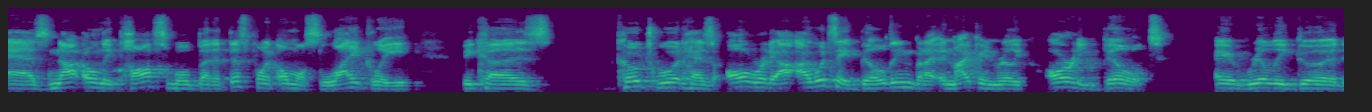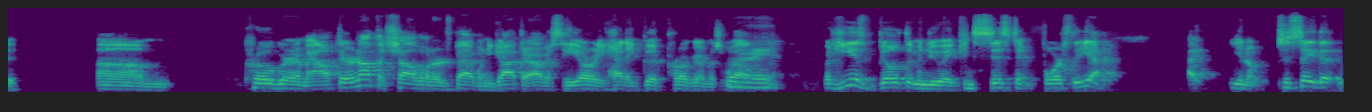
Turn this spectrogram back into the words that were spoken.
as not only possible, but at this point almost likely because Coach Wood has already, I would say building, but in my opinion, really already built a really good um, program out there. Not that Shallowater is bad when he got there. Obviously, he already had a good program as well. Right. But he has built them into a consistent force. That, yeah, you know, to say that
